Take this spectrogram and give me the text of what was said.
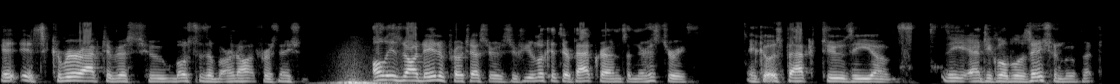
it, it's career activists who most of them are not first nation all these non-native protesters if you look at their backgrounds and their history it goes back to the um, the anti-globalization movement.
